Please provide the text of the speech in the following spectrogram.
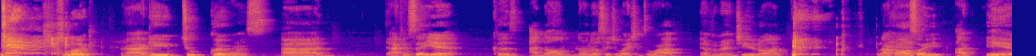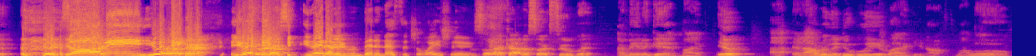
Look, I'll give you two quick ones. Uh, I can say yeah, because I don't know no situations where I've ever been cheated on. but I can also, I yeah. So I mean, you ain't, you So you ain't ever even been in that situation. So that kind of sucks too. But I mean, again, like if I, and I really do believe, like you know, my little,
